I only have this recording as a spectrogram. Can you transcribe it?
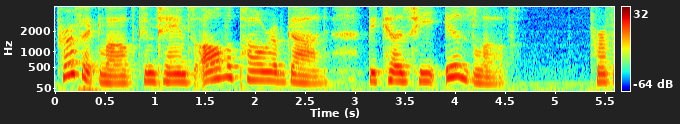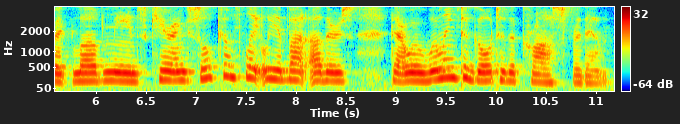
Perfect love contains all the power of God because He is love. Perfect love means caring so completely about others that we're willing to go to the cross for them.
